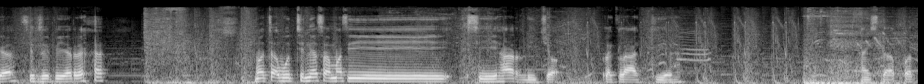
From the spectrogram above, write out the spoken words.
ya si Xavier. Macak bucinnya sama si si Harley, cok. Laki-laki ya. Nice dapat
